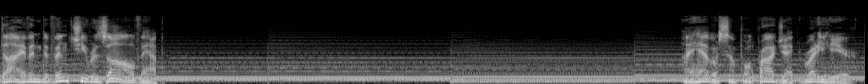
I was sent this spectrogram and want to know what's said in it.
Dive in DaVinci Resolve app. I have a simple project ready here.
